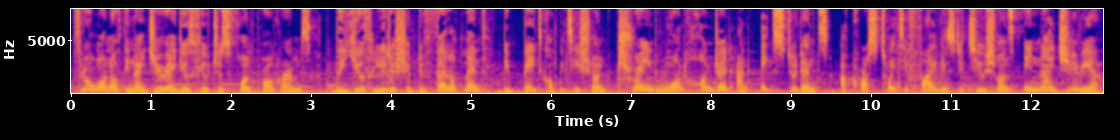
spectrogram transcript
through one of the Nigeria Youth Futures Fund programs, the Youth Leadership Development Debate Competition, trained 108 students across 25 institutions in Nigeria.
